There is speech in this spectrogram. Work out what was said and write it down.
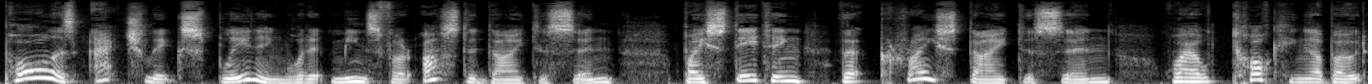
Paul is actually explaining what it means for us to die to sin by stating that Christ died to sin while talking about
